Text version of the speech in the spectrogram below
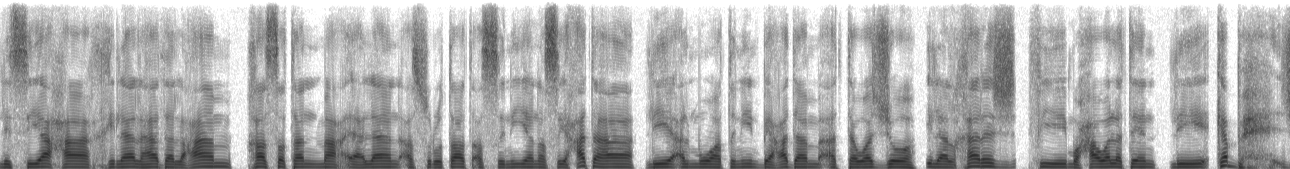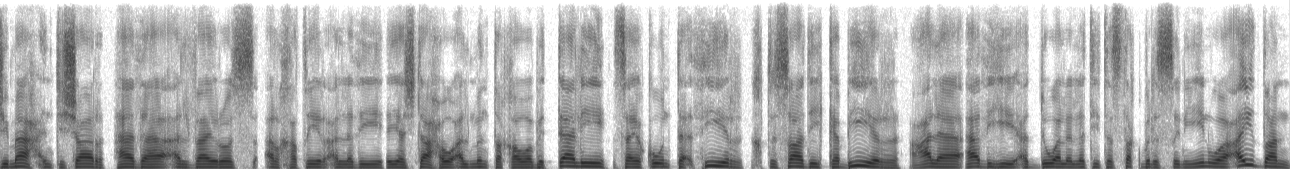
للسياحة خلال هذا العام. خاصة مع إعلان السلطات الصينية نصيحتها للمواطنين بعدم عدم التوجه إلى الخارج في محاولة لكبح جماح انتشار هذا الفيروس الخطير الذي يجتاح المنطقة. وبالتالي سيكون تأثير اقتصادي كبير على هذه الدول التي تستقبل الصينيين وأيضا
